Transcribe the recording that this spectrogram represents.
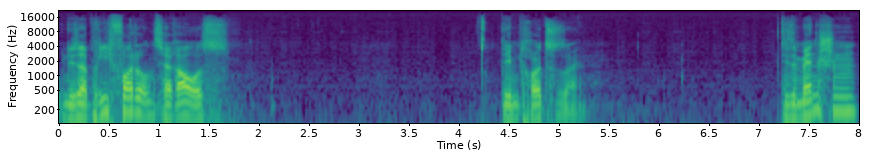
Und dieser Brief fordert uns heraus, dem treu zu sein. Diese Menschen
